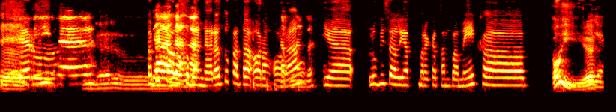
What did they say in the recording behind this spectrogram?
Eh, Bunda rules. Bunda Ruh. Tapi kalau ke bandara tuh kata orang-orang, ya lu bisa lihat mereka tanpa makeup. Oh iya. Iya.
